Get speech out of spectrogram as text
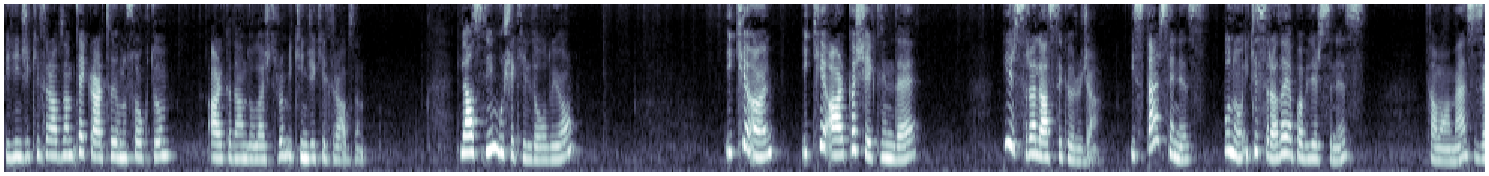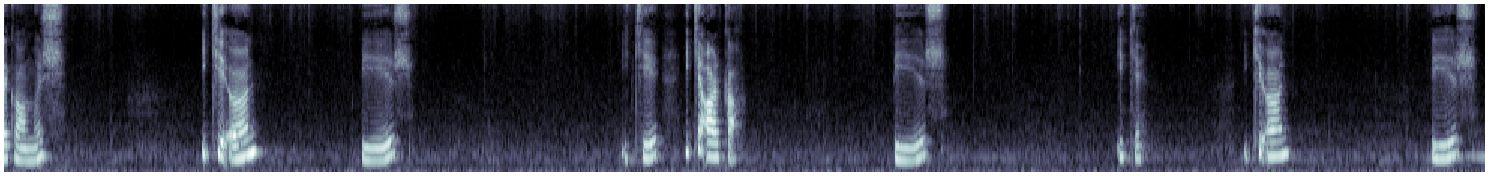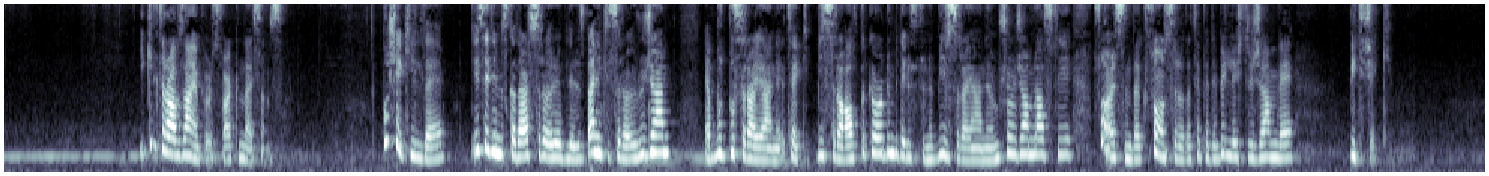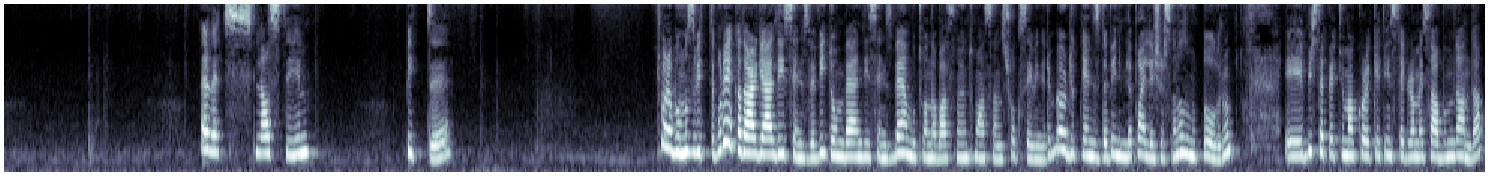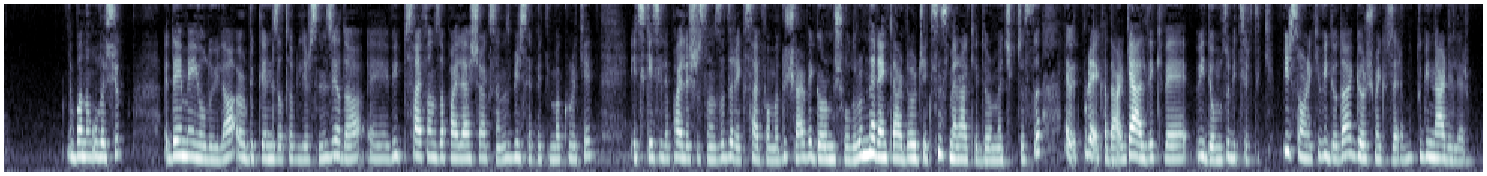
Birinci kil trabzanı tekrar tığımı soktum. Arkadan dolaştırıyorum. İkinci kil trabzanı. Lastiğim bu şekilde oluyor. İki ön, iki arka şeklinde bir sıra lastik öreceğim. İsterseniz bunu iki sırada yapabilirsiniz. Tamamen size kalmış. 2 ön 1 2 2 arka 1 2 2 ön 1 ikili trabzan yapıyoruz farkındaysanız. Bu şekilde istediğimiz kadar sıra örebiliriz. Ben iki sıra öreceğim. Ya bu, bu sıra yani tek bir sıra altlık ördüm bir de üstünü bir sıra yani örmüş öreceğim lastiği. Sonrasında son sırada tepede birleştireceğim ve bitecek. Evet lastiğim bitti. Çorabımız bitti. Buraya kadar geldiyseniz ve videomu beğendiyseniz beğen butonuna basmayı unutmazsanız çok sevinirim. Ördüklerinizi de benimle paylaşırsanız mutlu olurum. Ee, bir sepet yumak kroket Instagram hesabımdan da bana ulaşıp e, DM yoluyla ördüklerinizi atabilirsiniz ya da e, web sayfanızda paylaşacaksanız bir sepet yumak kroket etiketiyle paylaşırsanız da direkt sayfama düşer ve görmüş olurum. Ne renklerde öreceksiniz merak ediyorum açıkçası. Evet buraya kadar geldik ve videomuzu bitirdik. Bir sonraki videoda görüşmek üzere. Mutlu günler dilerim.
